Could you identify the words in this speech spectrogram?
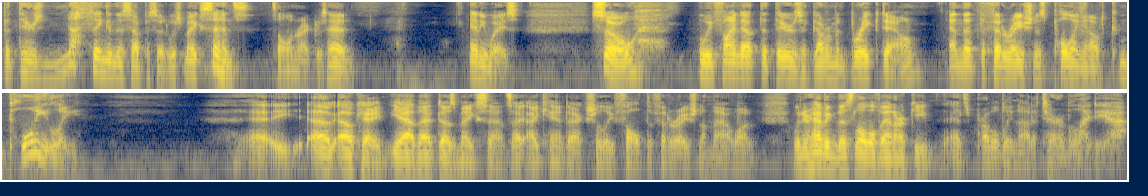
But there's nothing in this episode, which makes sense. It's all in Riker's head. Anyways, so we find out that there's a government breakdown, and that the Federation is pulling out completely uh, okay, yeah, that does make sense. I, I, can't actually fault the Federation on that one. When you're having this level of anarchy, that's probably not a terrible idea.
